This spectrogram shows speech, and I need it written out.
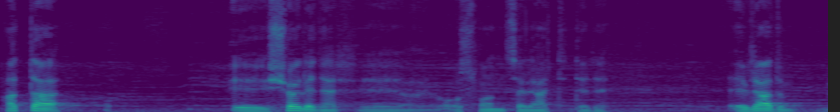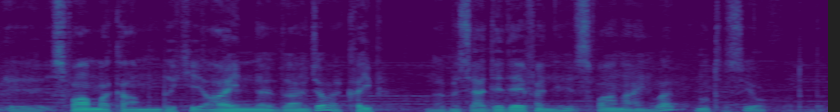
Hatta e, şöyle der e, Osman Selahattin dede. Evladım e, İsfahan makamındaki ayinler daha önce var kayıp. Mesela Dede Efendi'nin İsfahan ayini var notası yok ortada.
